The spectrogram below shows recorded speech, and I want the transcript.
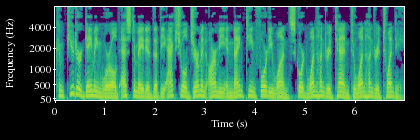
Computer Gaming World estimated that the actual German army in 1941 scored 110 to 120.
